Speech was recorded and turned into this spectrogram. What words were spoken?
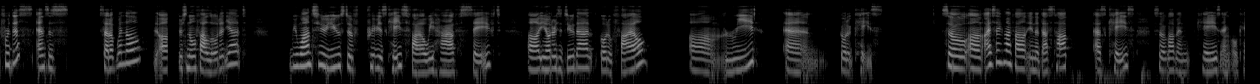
For this ANSYS setup window, uh, there's no file loaded yet. We want to use the previous case file we have saved. Uh, in order to do that, go to File, um, read and go to case. So um, I save my file in the desktop as case. So go up and case and OK.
